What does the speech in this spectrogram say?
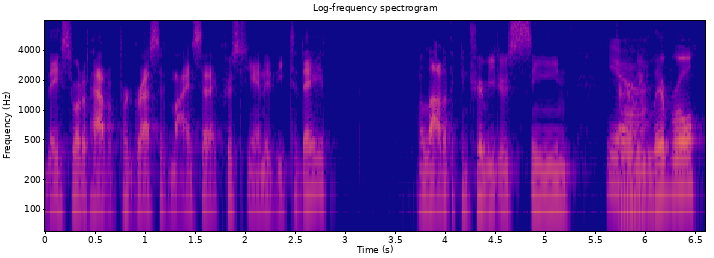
they sort of have a progressive mindset at Christianity today. A lot of the contributors seem fairly liberal.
